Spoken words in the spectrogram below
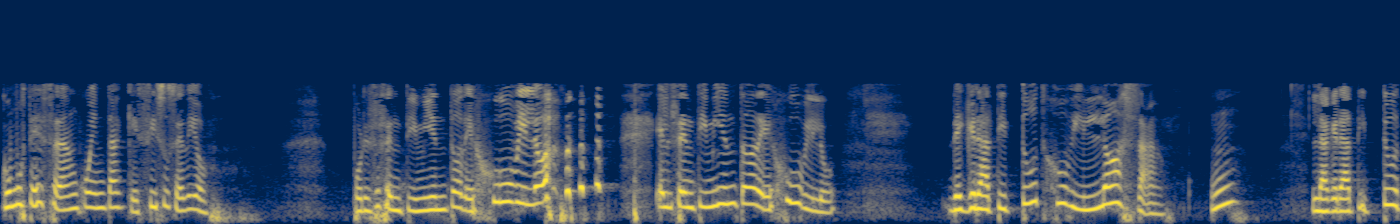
¿Cómo ustedes se dan cuenta que sí sucedió? Por ese sentimiento de júbilo, el sentimiento de júbilo, de gratitud jubilosa. La gratitud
